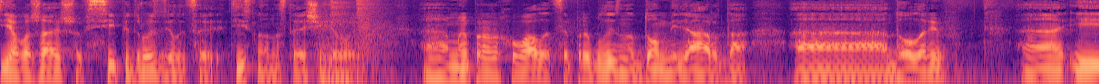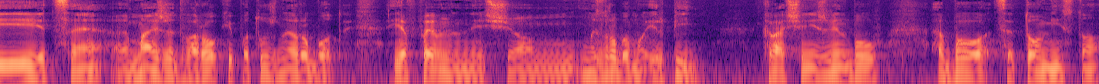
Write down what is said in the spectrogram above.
я вважаю, що всі підрозділи це дійсно настоящі герої. Е, ми прорахували це приблизно до мільярда е, доларів. Е, і це е, майже два роки потужної роботи. Я впевнений, що ми зробимо Ірпінь краще, ніж він був, бо це то місто,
